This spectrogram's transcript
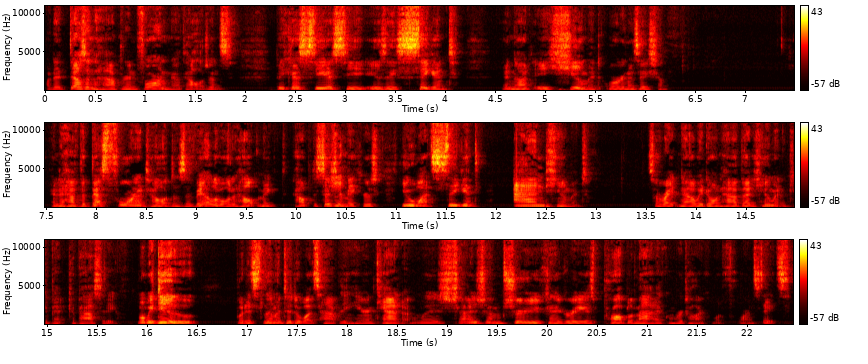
But it doesn't happen in foreign intelligence because CSE is a SIGINT and not a human organization. And to have the best foreign intelligence available to help make help decision makers, you want SIGINT and HUMINT. So right now we don't have that human capacity. Well, we do, but it's limited to what's happening here in Canada, which I'm sure you can agree is problematic when we're talking about foreign states.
